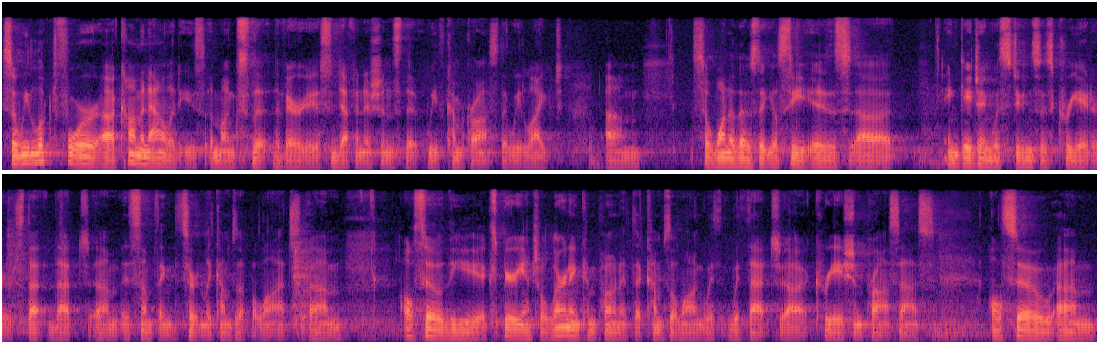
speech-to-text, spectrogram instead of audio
So we looked for uh, commonalities amongst the, the, various definitions that we've come across that we liked. Um, so one of those that you'll see is uh, engaging with students as creators. That, that um, is something that certainly comes up a lot. Um, also the experiential learning component that comes along with, with that uh, creation process. Also, um,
